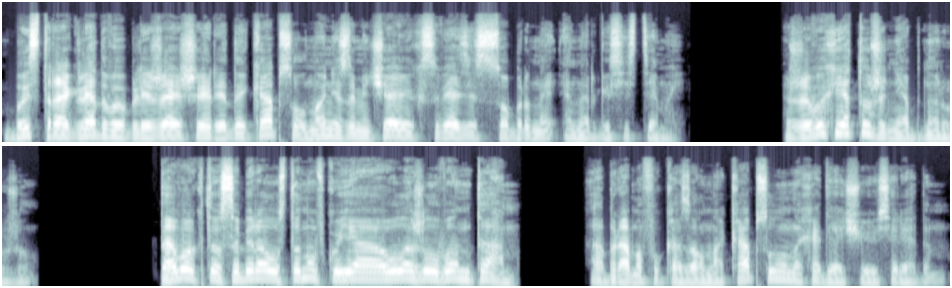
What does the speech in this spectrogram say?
Быстро оглядываю ближайшие ряды капсул, но не замечаю их связи с собранной энергосистемой. Живых я тоже не обнаружил. Того, кто собирал установку, я уложил вон там. Абрамов указал на капсулу, находящуюся рядом.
